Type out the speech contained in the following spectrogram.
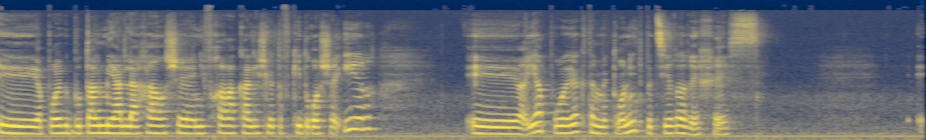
Uh, הפרויקט בוטל מיד לאחר שנבחרה קליש לתפקיד ראש העיר. Uh, היה פרויקט המטרונית בציר הרכס. Uh,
